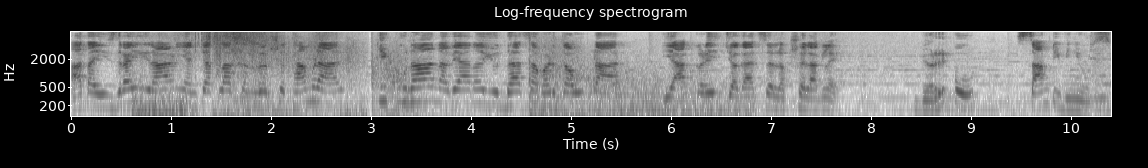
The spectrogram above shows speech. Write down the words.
आता इस्रायल इराण यांच्यातला संघर्ष थांबणार की पुन्हा नव्यानं युद्धाचा भडका उठणार याकडे जगाचं लक्ष लागलंय. Bureau report Saam TV news.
